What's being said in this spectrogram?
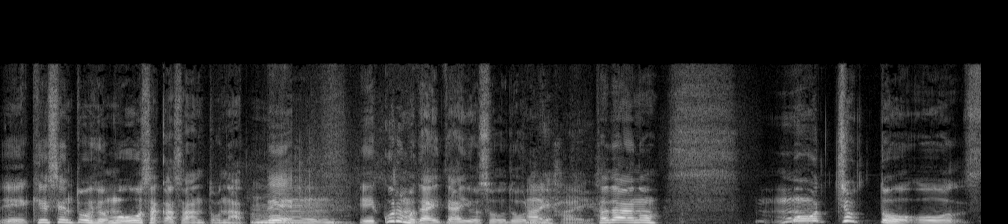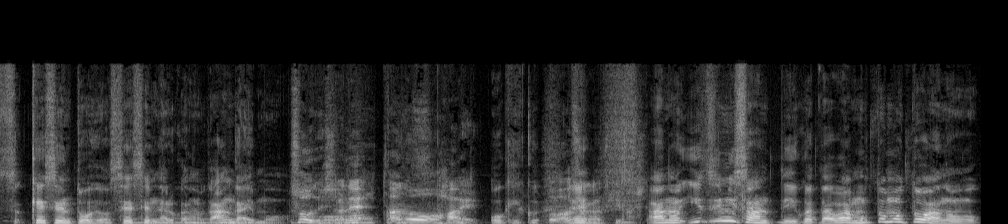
えー決選投票も大阪さんとなって、えーこれも大体予想通りで、はいはいはい。ただ、あの、もうちょっとお決選投票接戦になるかなと。案外も、そうでしたね。おあの、はい。大きく。あの泉さんっていう方はもともとあの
